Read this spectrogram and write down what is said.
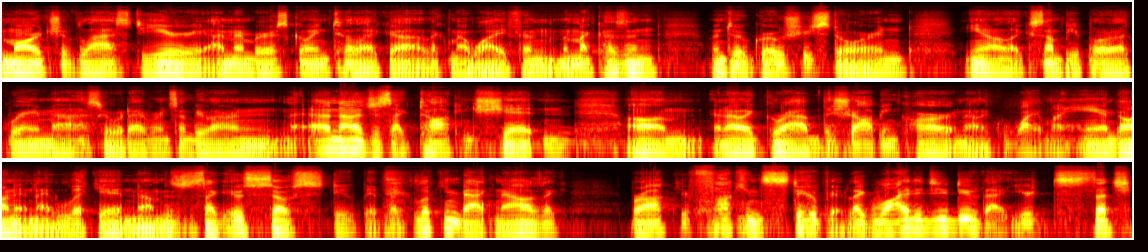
March of last year, I remember us going to like uh, like my wife and my cousin went to a grocery store, and you know like some people are like wearing masks or whatever, and some people aren't. And I was just like talking shit, and um, and I like grabbed the shopping cart and I like wipe my hand on it and I lick it, and I was just like it was so stupid. Like looking back now, I was like. Brock, you're fucking stupid. Like, why did you do that? You're such,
